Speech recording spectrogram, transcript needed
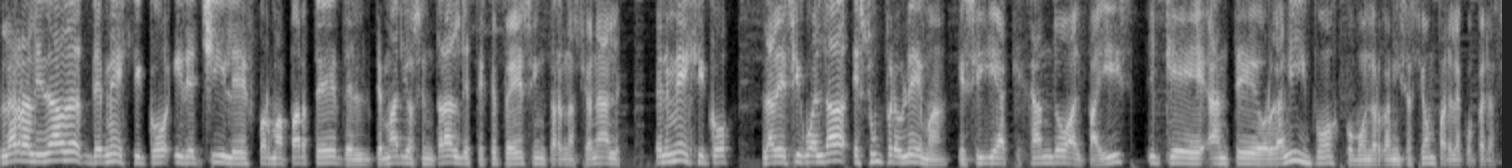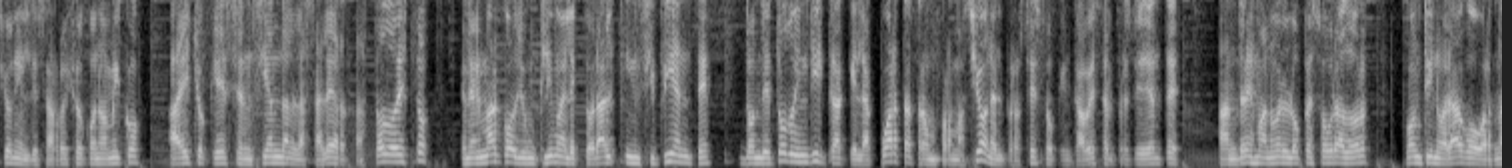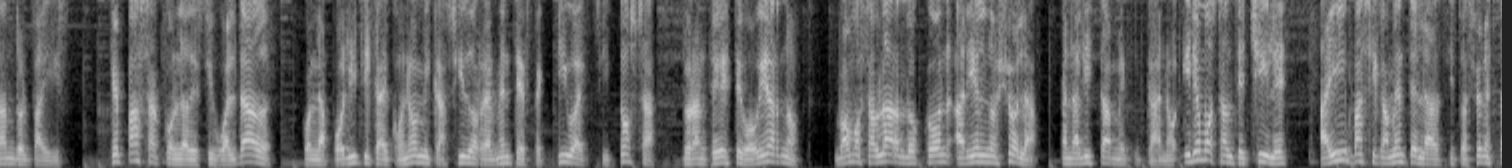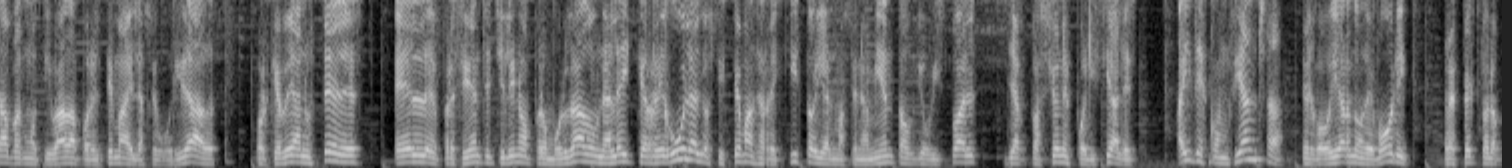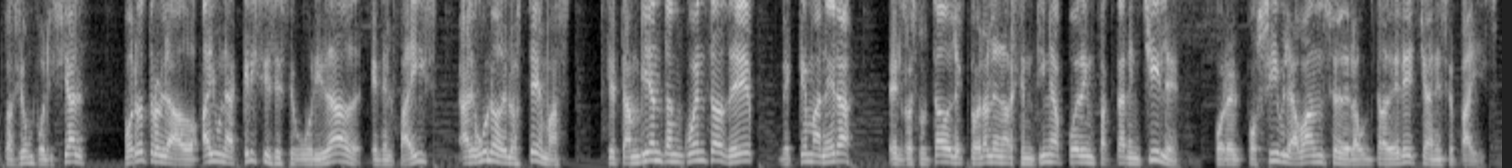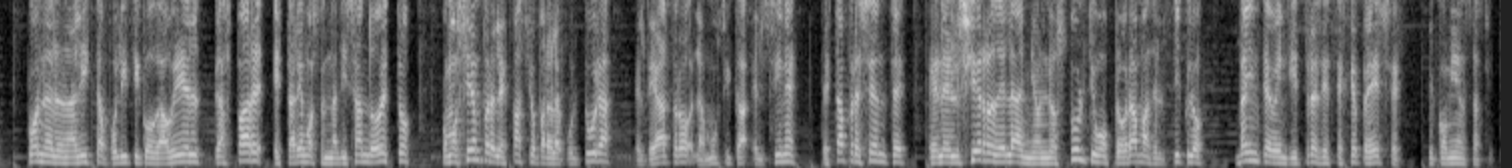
La realidad de México y de Chile forma parte del temario central de este GPS internacional. En México, la desigualdad es un problema que sigue aquejando al país y que ante organismos como la Organización para la Cooperación y el Desarrollo Económico ha hecho que se enciendan las alertas. Todo esto en el marco de un clima electoral incipiente donde todo indica que la cuarta transformación, el proceso que encabeza el presidente Andrés Manuel López Obrador, continuará gobernando el país. ¿Qué pasa con la desigualdad? ¿Con la política económica ha sido realmente efectiva, exitosa durante este gobierno? Vamos a hablarlo con Ariel Noyola, analista mexicano. Iremos ante Chile. Ahí básicamente la situación está motivada por el tema de la seguridad, porque vean ustedes, el presidente chileno ha promulgado una ley que regula los sistemas de registro y almacenamiento audiovisual de actuaciones policiales. ¿Hay desconfianza del gobierno de Boric respecto a la actuación policial? Por otro lado, hay una crisis de seguridad en el país. Algunos de los temas que también dan cuenta de de qué manera el resultado electoral en Argentina puede impactar en Chile por el posible avance de la ultraderecha en ese país. Con el analista político Gabriel Gaspar estaremos analizando esto. Como siempre, el espacio para la cultura, el teatro, la música, el cine está presente en el cierre del año, en los últimos programas del ciclo 2023 de este GPS que comienza así.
